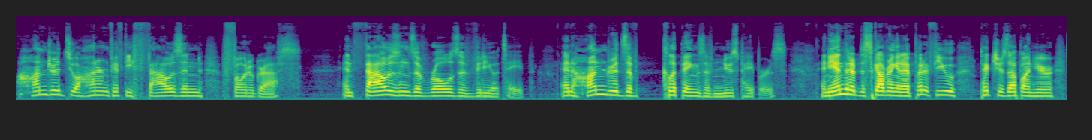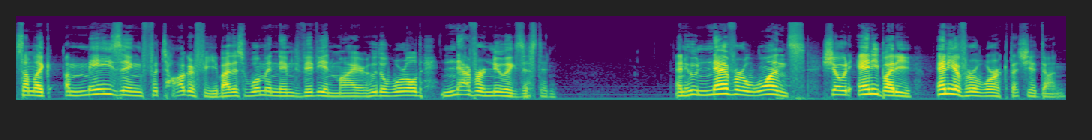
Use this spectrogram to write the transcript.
100 to 150,000 photographs, and thousands of rolls of videotape, and hundreds of clippings of newspapers. And he ended up discovering, and I put a few pictures up on here, some like amazing photography by this woman named Vivian Maier, who the world never knew existed. And who never once showed anybody any of her work that she had done.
